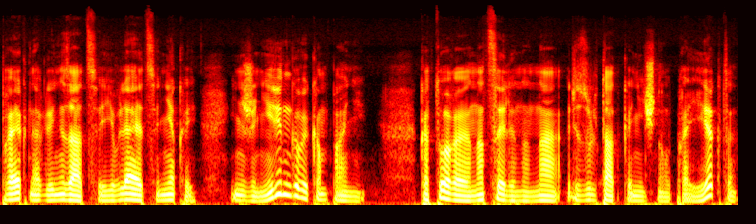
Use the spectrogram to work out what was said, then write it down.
проектной организации, является некой инжиниринговой компанией, которая нацелена на результат конечного проекта,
